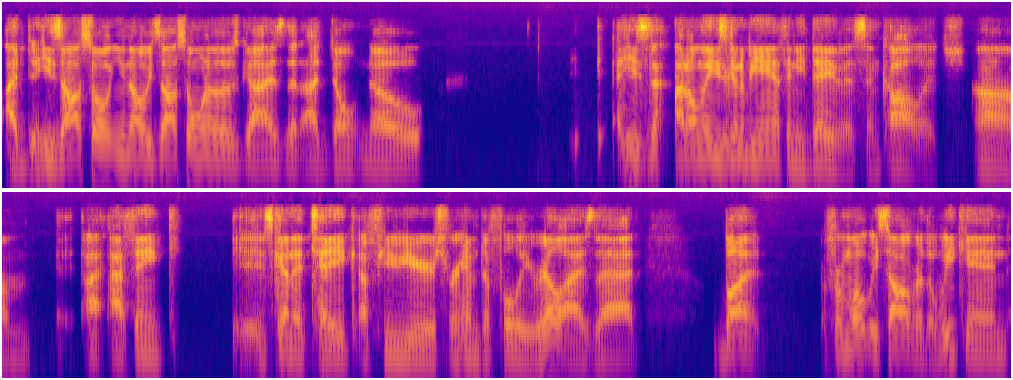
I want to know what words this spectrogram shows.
I, he's also you know he's also one of those guys that I don't know he's not, I don't think he's going to be Anthony Davis in college um, I, I think it's going to take a few years for him to fully realize that. But from what we saw over the weekend,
